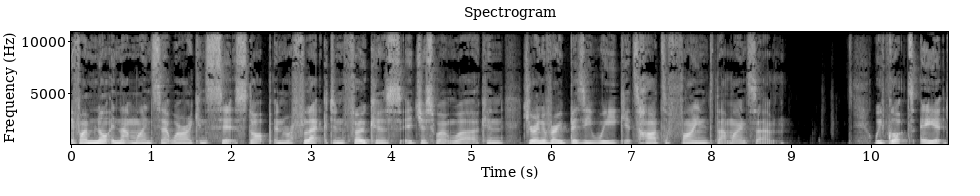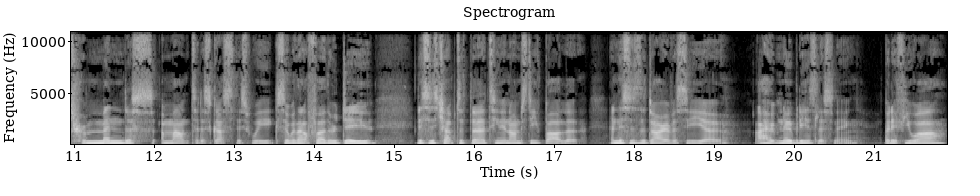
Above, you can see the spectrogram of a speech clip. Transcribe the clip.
if I'm not in that mindset where I can sit, stop, and reflect and focus, it just won't work. And during a very busy week, it's hard to find that mindset. We've got a tremendous amount to discuss this week. So without further ado, this is chapter 13 and I'm Steve Bartlett and this is the Diary of a CEO. I hope nobody is listening, but if you are,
